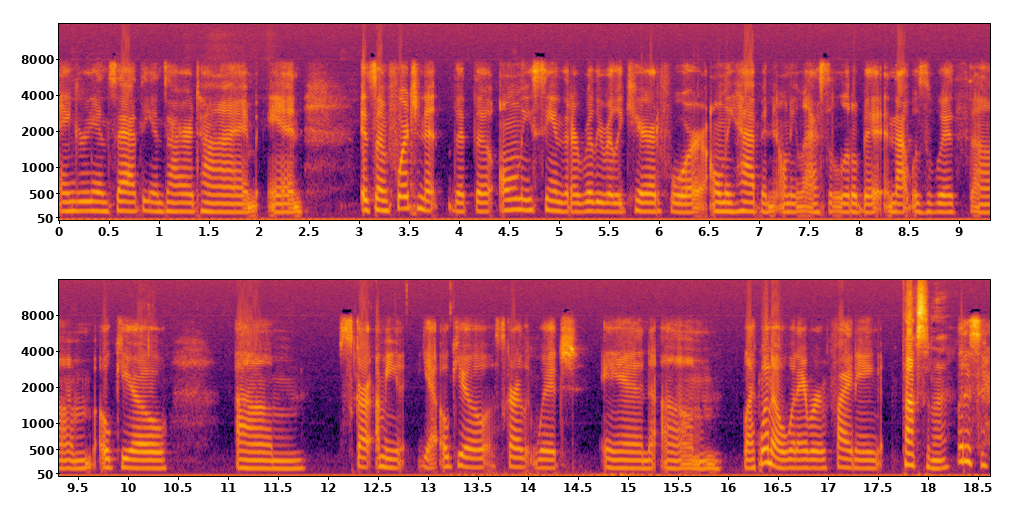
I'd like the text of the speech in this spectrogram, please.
angry and sad the entire time, and it's unfortunate that the only scene that I really, really cared for only happened, only lasted a little bit, and that was with um, Okoye, um, Scar. I mean, yeah, Okoye, Scarlet Witch, and um, Black Widow when they were fighting Proxima. What is her?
